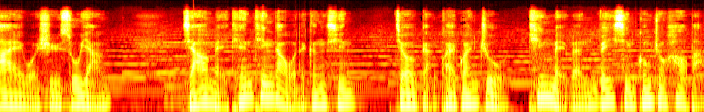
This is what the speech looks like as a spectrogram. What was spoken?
嗨，我是苏阳。想要每天听到我的更新，就赶快关注“听美文”微信公众号吧。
